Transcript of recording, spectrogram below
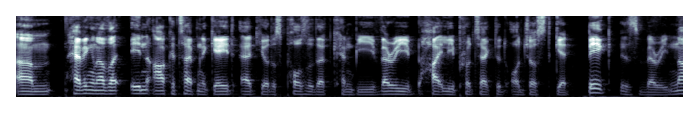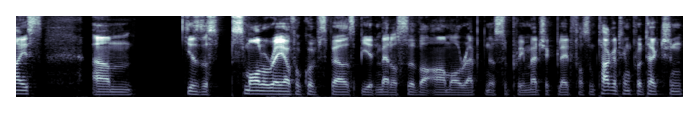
Um, having another in archetype negate at your disposal that can be very highly protected or just get big is very nice. Um, here's a small array of equipped spells, be it Metal, Silver, Armor, wrapped in a Supreme Magic Blade for some targeting protection.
